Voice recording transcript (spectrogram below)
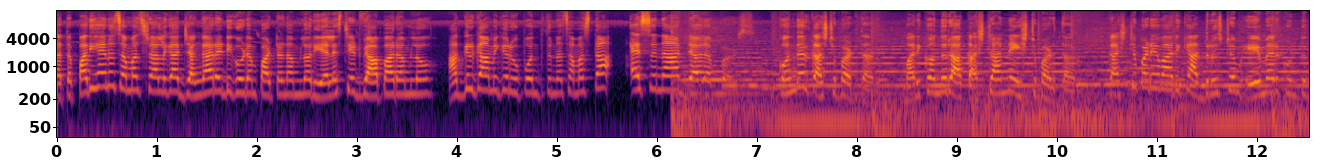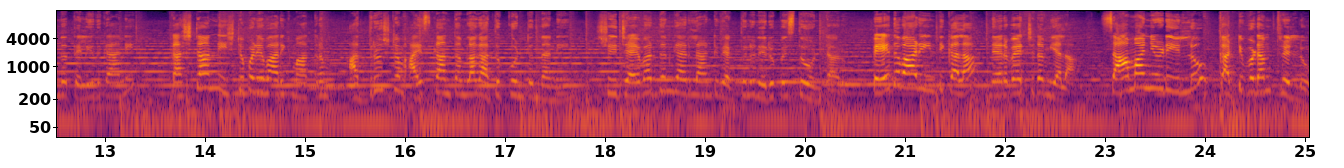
గత పదిహేను సంవత్సరాలుగా జంగారెడ్డిగూడెం పట్టణంలో రియల్ ఎస్టేట్ వ్యాపారంలో అగ్రగామిగా రూపొందుతున్న సంస్థ ఎస్ఎన్ఆర్ డెవలపర్స్ కొందరు కష్టపడతారు. మరికొందరు ఆ కష్టాన్నే ఇష్టపడతారు. కష్టపడే వారికి అదృష్టం ఏ మేరకు ఉంటుందో తెలియదు కానీ కష్టాన్ని ఇష్టపడే వారికి మాత్రం అదృష్టం అయస్కాంతంలాగా అతుక్కుంటుందని శ్రీ జయవర్ధన్ గారి లాంటి వ్యక్తులు నిరూపిస్తూ ఉంటారు. పేదవాడి ఇంటి కల నెరవేర్చడం ఎలా? సామాన్యుడి ఇల్లు కట్టివ్వడం థ్రిల్లు.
